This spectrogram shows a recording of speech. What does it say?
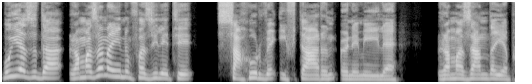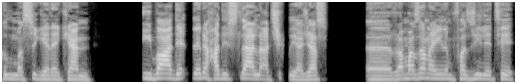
Bu yazıda Ramazan ayının fazileti, sahur ve iftarın önemiyle Ramazan'da yapılması gereken ibadetleri hadislerle açıklayacağız. Ee, Ramazan ayının fazileti,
